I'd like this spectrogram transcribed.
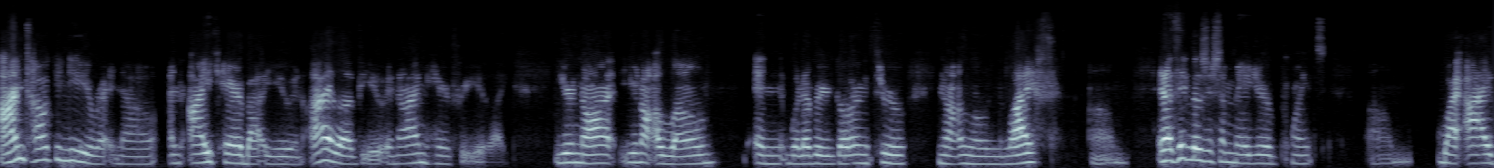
I'm talking to you right now and I care about you and I love you and I'm here for you. Like, you're not you're not alone in whatever you're going through. You're not alone in life. Um, and I think those are some major points um, why I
